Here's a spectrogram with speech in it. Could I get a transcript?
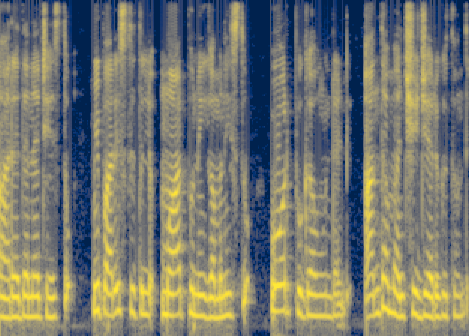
ఆరాధన చేస్తూ మీ పరిస్థితుల్లో మార్పుని గమనిస్తూ ఓర్పుగా ఉండండి. అంత మంచి జరుగుతుంది.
